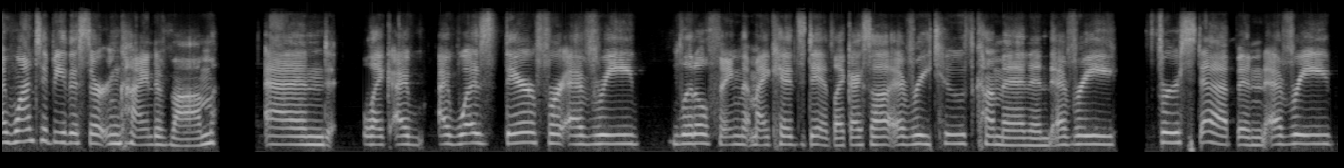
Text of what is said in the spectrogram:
I want to be the certain kind of mom. And like, I, I was there for every little thing that my kids did. Like I saw every tooth come in and every first step and every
